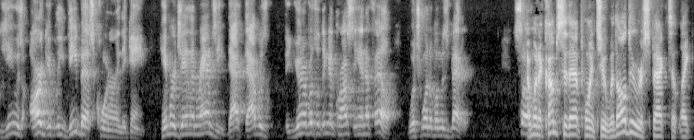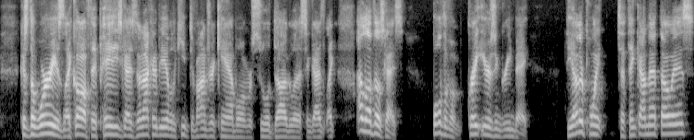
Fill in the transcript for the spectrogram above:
he was arguably the best corner in the game. Him or Jalen Ramsey. That that was the universal thing across the NFL. Which one of them is better? So and when it comes to that point too, with all due respect to like because the worry is like, oh, if they pay these guys, they're not going to be able to keep De'Vondre Campbell and Rasul Douglas and guys like I love those guys, both of them, great years in Green Bay. The other point to think on that though is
